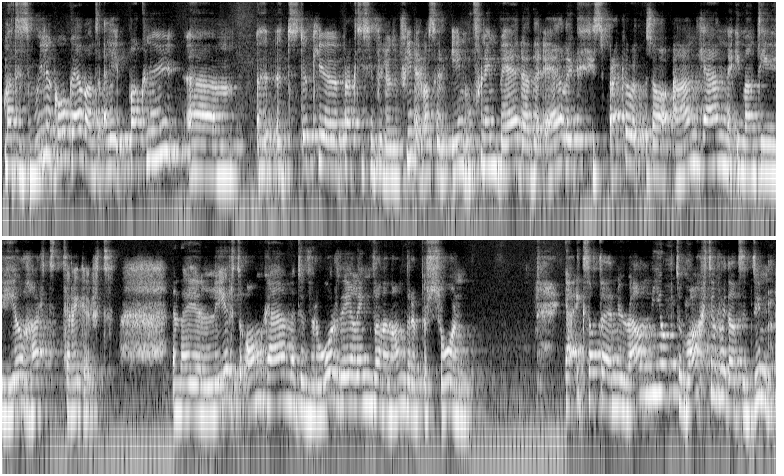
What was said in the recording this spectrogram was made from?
Maar het is moeilijk ook, hè, want allee, pak nu. Um, het stukje praktische filosofie, daar was er één oefening bij dat je eigenlijk gesprekken zou aangaan met iemand die je heel hard triggert. En dat je leert omgaan met de veroordeling van een andere persoon. Ja, ik zat daar nu wel niet op te wachten voor dat te doen.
